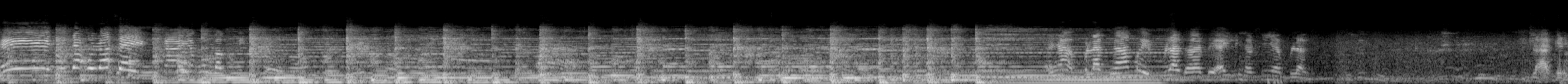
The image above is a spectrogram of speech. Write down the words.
Eh, tita ko lasing. Kaya ko mag-picture. Vlog nga ako eh. Vlog ate. Ay, siya vlog. Vlogger.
